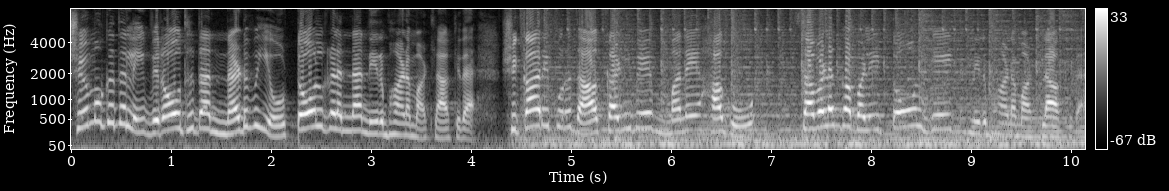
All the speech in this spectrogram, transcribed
ಶಿವಮೊಗ್ಗದಲ್ಲಿ ವಿರೋಧದ ನಡುವೆಯೂ ಟೋಲ್ಗಳನ್ನ ನಿರ್ಮಾಣ ಮಾಡಲಾಗಿದೆ. ಶಿಕಾರಿಪುರದ ಕಣಿವೆ, ಮನೆ ಹಾಗೂ ಸವಳಂಗ ಬಳಿ ಟೋಲ್ ಗೇಟ್ ನಿರ್ಮಾಣ ಮಾಡಲಾಗಿದೆ.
